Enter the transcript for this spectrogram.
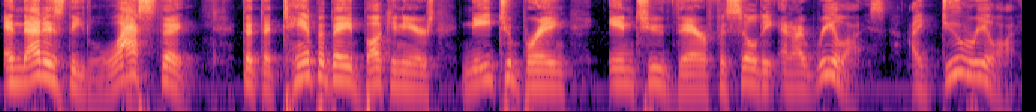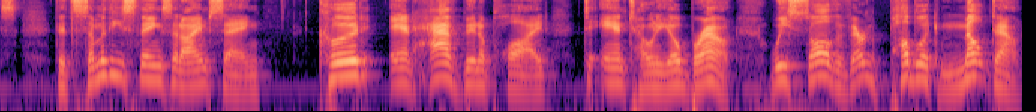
And that is the last thing that the Tampa Bay Buccaneers need to bring into their facility. And I realize, I do realize that some of these things that I'm saying could and have been applied to Antonio Brown. We saw the very public meltdown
